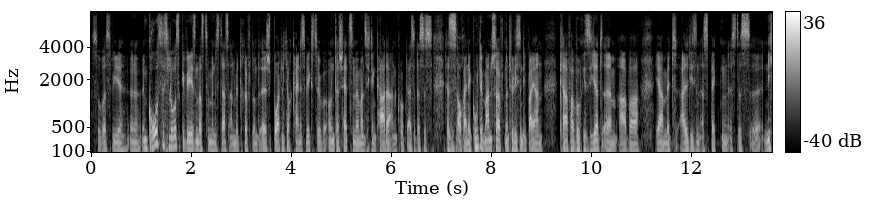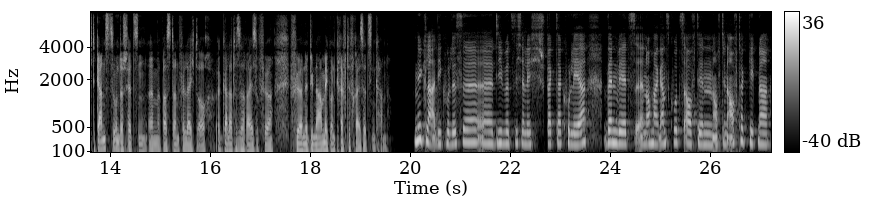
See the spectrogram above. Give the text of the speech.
sowas wie äh, ein großes Los gewesen, was zumindest das anbetrifft und äh, sportlich auch keineswegs zu unterschätzen, wenn man sich den Kader anguckt. Also das ist, das ist auch eine gute Mannschaft. Natürlich sind die Bayern klar favorisiert, ähm, aber ja, mit all diesen Aspekten ist es äh, nicht ganz zu unterschätzen, ähm, was dann vielleicht auch Galatasaray so für, für eine Dynamik und Kräfte freisetzen kann. Nee, klar, die Kulisse, äh, die wird sicherlich spektakulär. Wenn wir jetzt äh, noch mal ganz kurz auf den, auf den Auftaktgegner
